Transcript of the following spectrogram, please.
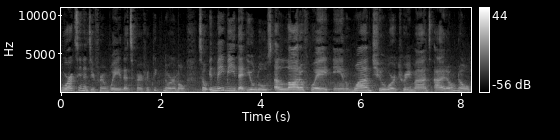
works in a different way that's perfectly normal. So it may be that you lose a lot of weight in one two or three months i don't know.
